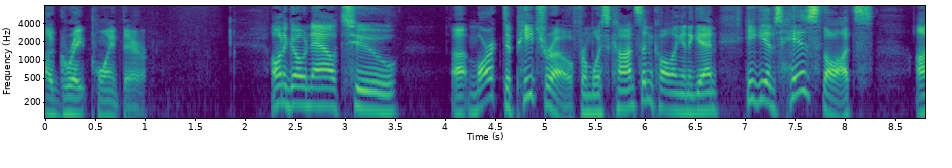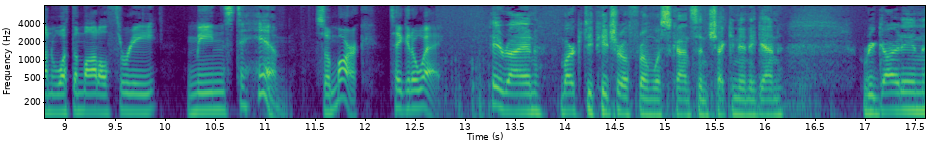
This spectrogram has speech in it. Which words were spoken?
a great point there. I want to go now to uh, Mark DePietro from Wisconsin calling in again. He gives his thoughts on what the Model 3 means to him. So, Mark, take it away. Hey, Ryan. Mark DePietro from Wisconsin checking in again. Regarding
